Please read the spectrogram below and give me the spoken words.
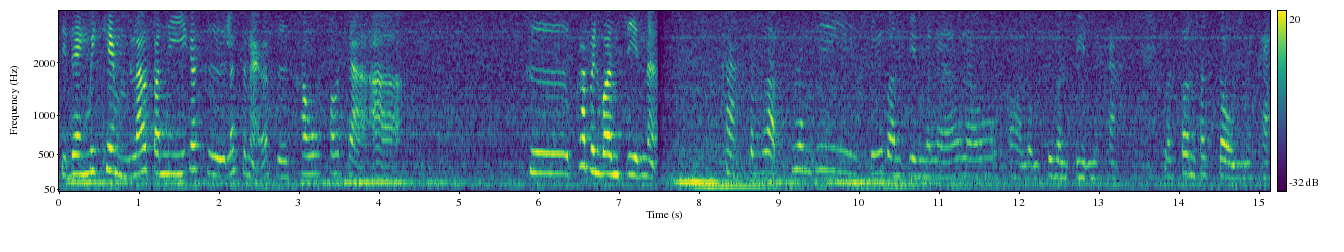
สีแดงไม่เข้ม แล้วตอนนี้ก็คือลักษณะก็คือเขาเขาจะอ่า คือถ้าเป็นบอลจีนน่ะค่ะสำหรับเพื่อนที่ซื้อบอลจีนมาแล้วแล้วเอ่อลงซื้อบอลจีนนะคะแล้วต้นผสมนะคะ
